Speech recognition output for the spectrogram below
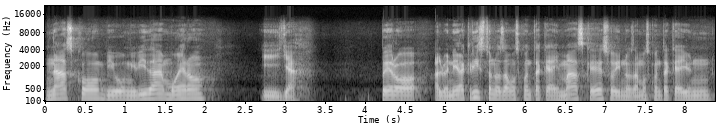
Nazco, vivo mi vida, muero y ya. Pero al venir a Cristo nos damos cuenta que hay más que eso y nos damos cuenta que hay un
